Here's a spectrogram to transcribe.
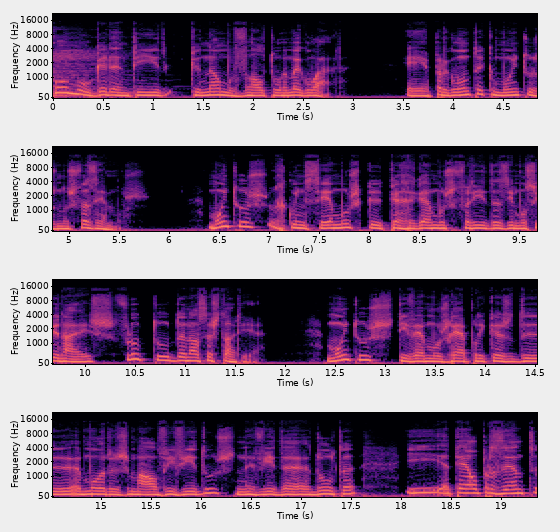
Como garantir que não me volto a magoar? É a pergunta que muitos nos fazemos. Muitos reconhecemos que carregamos feridas emocionais, fruto da nossa história. Muitos tivemos réplicas de amores mal vividos na vida adulta e até ao presente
